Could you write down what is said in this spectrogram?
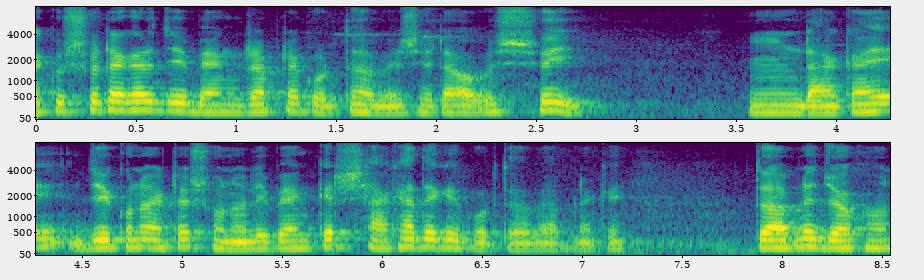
একুশশো টাকার যে ব্যাংক ড্রাফটটা করতে হবে সেটা অবশ্যই ঢাকায় যে কোনো একটা সোনালী ব্যাংকের শাখা থেকে করতে হবে আপনাকে। তো আপনি যখন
